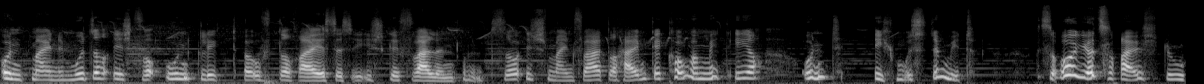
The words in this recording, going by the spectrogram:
und meine Mutter ist verunglückt auf der Reise, sie ist gefallen. Und so ist mein Vater heimgekommen mit ihr und ich musste mit. So, jetzt reist du.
